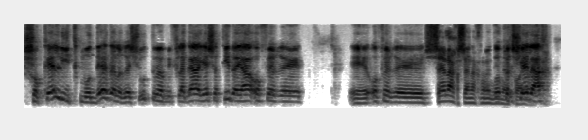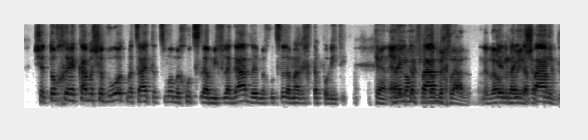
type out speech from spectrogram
שוקל להתמודד על רשות המפלגה יש עתיד היה עופר אה, אה, עופר אה, שלח שאנחנו יודעים עופר שלח שתוך כמה שבועות מצא את עצמו מחוץ למפלגה ומחוץ למערכת הפוליטית. כן, אלה לא מפלגות פעם, בכלל, לא, כן, לא יש עתיד.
